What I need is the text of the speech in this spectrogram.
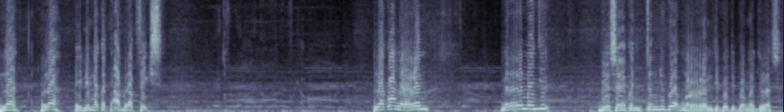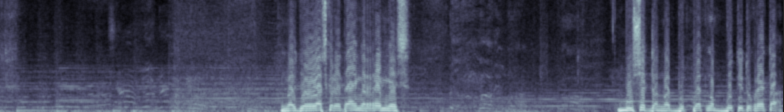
Lah, lah, ini mah ketabrak fix. Lah kok ngerem? Ngerem anjir. Biasanya kenceng juga ngerem tiba-tiba nggak jelas. Nggak jelas kereta yang ngerem guys. Buset dah ngebut banget ngebut itu kereta.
